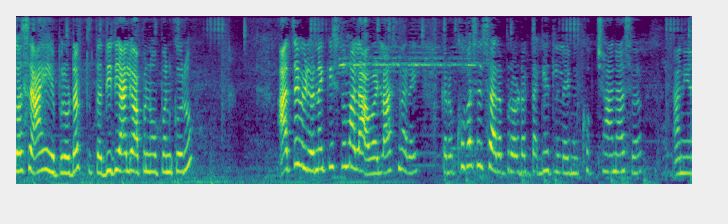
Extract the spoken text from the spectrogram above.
कसं आहे हे प्रोडक्ट तर दिदी आलो आपण ओपन करू. आजचा व्हिडिओ नक्कीच तुम्हाला आवडला असणार आहे. कारण खूप असं सारं प्रोडक्ट घेतलेलं आहे मी. खूप छान असं आणि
